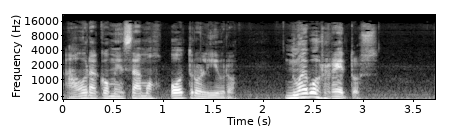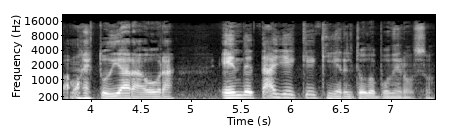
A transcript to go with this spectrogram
Ahora comenzamos otro libro. Nuevos retos. Vamos a estudiar ahora en detalle qué quiere el Todopoderoso.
